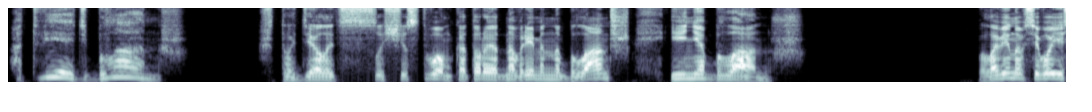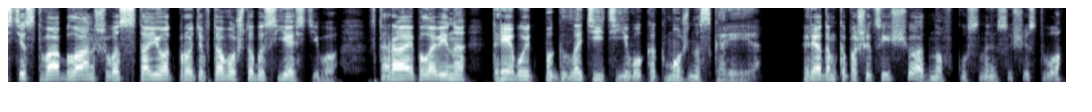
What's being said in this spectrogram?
ответь, Бланш. Что делать с существом, которое одновременно бланш и не бланш? Половина всего естества бланш восстает против того, чтобы съесть его. Вторая половина требует поглотить его как можно скорее. Рядом копошится еще одно вкусное существо.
